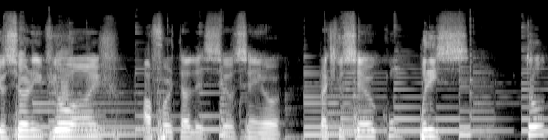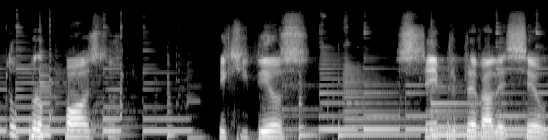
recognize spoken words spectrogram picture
E o Senhor enviou anjo a fortalecer o Senhor, para que o Senhor cumprisse todo o propósito e que Deus sempre prevaleceu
